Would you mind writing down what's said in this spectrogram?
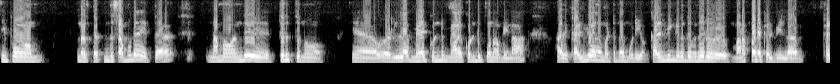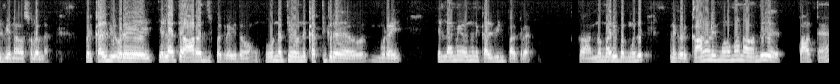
இப்போ இந்த- சமுதாயத்தை நம்ம வந்து திருத்தணும். இல்லை மேற்கொண்டு மேலே கொண்டு போகணும் அப்படின்னா அது கல்வியால மட்டும்தான் முடியும். கல்விங்கிறது வந்து ஒரு மனப்பாட கல்வி இல்ல கல்வியை நான் சொல்லலை. ஒரு கல்வி ஒரு எல்லாத்தையும் ஆராய்ஞ்சு பார்க்குற விதம் ஒவ்வொன்றத்தையும் வந்து கத்துக்கிற முறை எல்லாமே வந்து நான் கல்வின்னு பார்க்குறேன். ஸோ அந்த மாதிரி பார்க்கும்போது எனக்கு ஒரு காணொளி மூலமா நான் வந்து பார்த்தேன்.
